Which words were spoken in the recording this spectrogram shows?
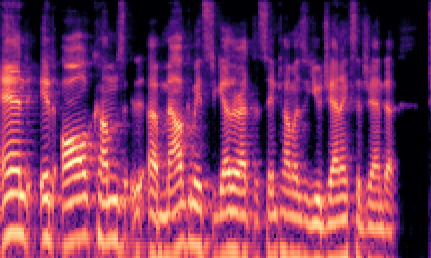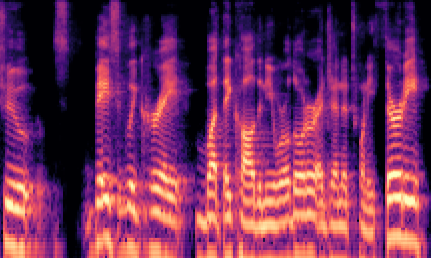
And it all comes, amalgamates together at the same time as a eugenics agenda to basically create what they call the New World Order Agenda 2030,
